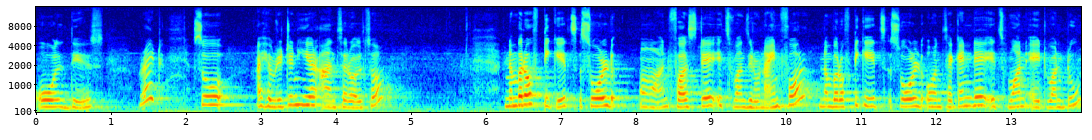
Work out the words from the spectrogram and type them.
all this right? So i have written here answer also. Number of tickets sold on first day it's 1094 number of tickets sold on second day it's 1812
